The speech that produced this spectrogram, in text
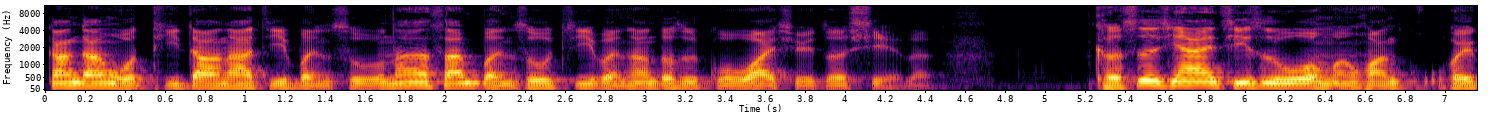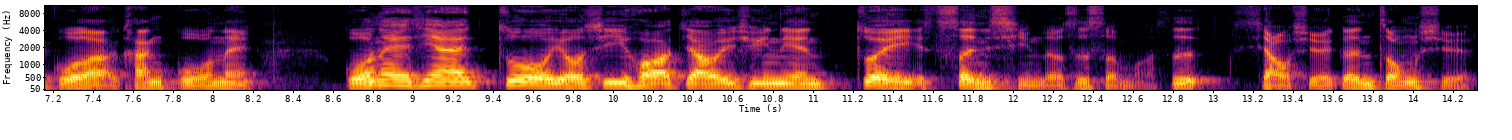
刚刚我提到那几本书，那三本书基本上都是国外学者写的，可是现在其实我们还回过来看国内。国内现在做游戏化教育训练最盛行的是什么？是小学跟中学。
